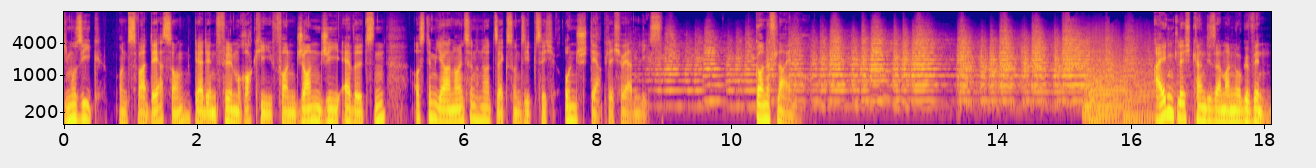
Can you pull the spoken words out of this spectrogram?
Die Musik, und zwar der Song, der den Film Rocky von John G. Avildsen aus dem Jahr 1976 unsterblich werden ließ. Gonna Fly Now. Eigentlich kann dieser Mann nur gewinnen,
